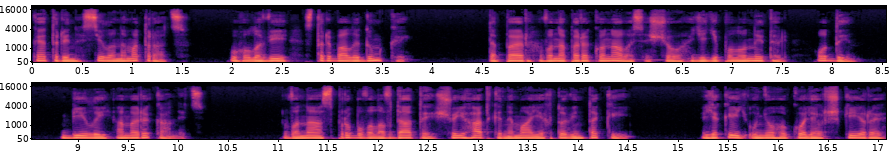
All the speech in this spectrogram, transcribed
Кетрін сіла на матрац, у голові стрибали думки. Тепер вона переконалася, що її полонитель один білий американець. Вона спробувала вдати, що й гадки немає, хто він такий, який у нього колір шкіри,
